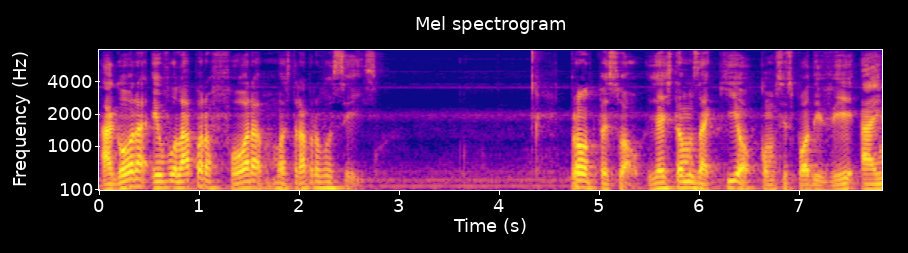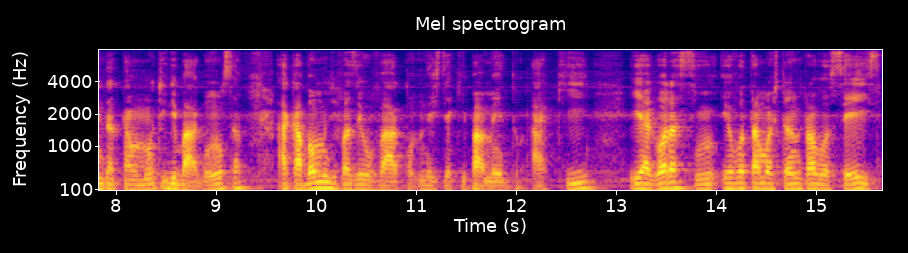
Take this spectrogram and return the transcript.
Agora eu vou lá para fora mostrar para vocês. Pronto, pessoal, já estamos aqui, ó, como vocês podem ver, ainda tá um monte de bagunça. Acabamos de fazer o vácuo neste equipamento aqui e agora sim eu vou estar tá mostrando para vocês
